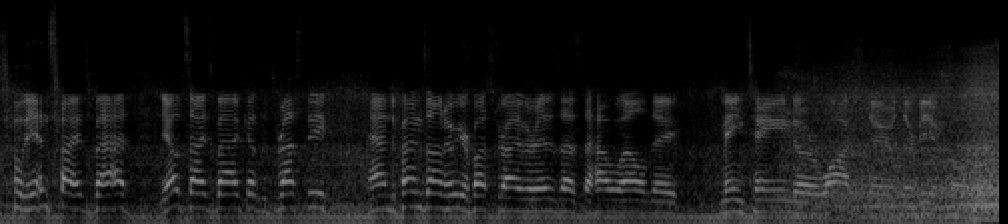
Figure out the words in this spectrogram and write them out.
So the inside's bad, the outside's bad because it's rusty, and depends on who your bus driver is as to how well they maintained or washed their, their vehicle.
